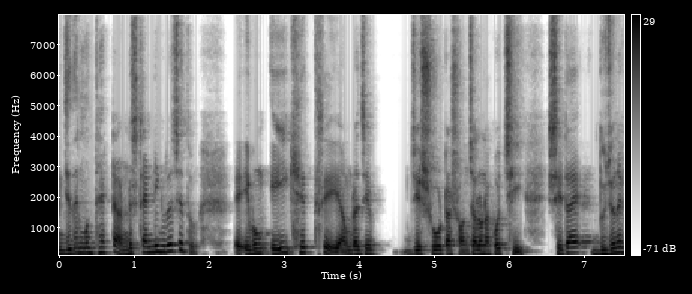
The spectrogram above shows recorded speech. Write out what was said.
নিজেদের মধ্যে একটা আন্ডারস্ট্যান্ডিং রয়েছে তো? এবং এই ক্ষেত্রে আমরা যে যে শোটা সঞ্চালনা করছি, সেটায় দুজনের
